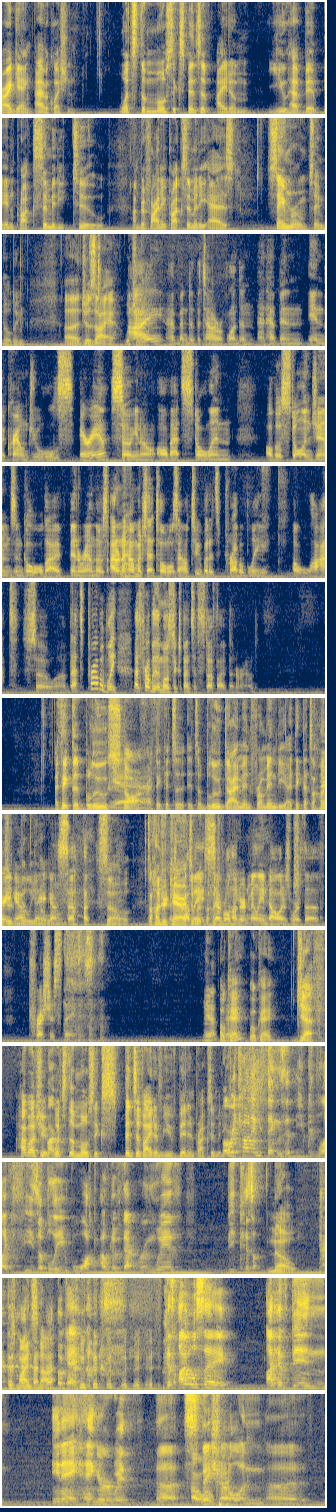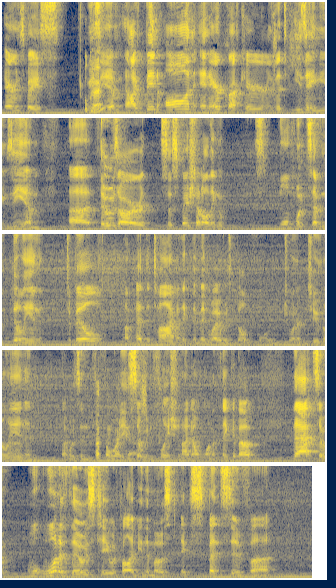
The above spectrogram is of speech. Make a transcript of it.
All right, gang. I have a question. What's the most expensive item you have been in proximity to? I'm defining proximity as same room, same building. Uh, Josiah, what you got? I have been to the Tower of London and have been in the Crown Jewels area. So, you know, all that stolen, all those stolen gems and gold, I've been around those. I don't know how much that totals out to, but it's probably a lot. So, uh, that's probably that's probably the most expensive stuff I've been around. I think the blue star. I think it's a it's a blue diamond from India. I think that's a There you hundred go. million There you alone. go. So, So it's a hundred carats probably worth of several million. hundred million dollars worth of precious things. Yeah. yeah. Okay, okay. Jeff, how about you? Are- What's the most expensive item you've been in proximity? Are to? we counting things that you could like feasibly walk out of that room with? Because No, because mine's not. okay, because I will say, I have been in a hangar with uh, Space Oh, okay. Shuttle and uh, Air and Space Okay. Museum. I've been on an aircraft carrier that is a museum. Uh, those are so Space Shuttle. I think is 1.7 billion to build um, at the time. I think the Midway was built for 202 million, and that was in the Oh 40s. So inflation, I don't want to think about that. So w- one of those two would probably be the most expensive uh,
